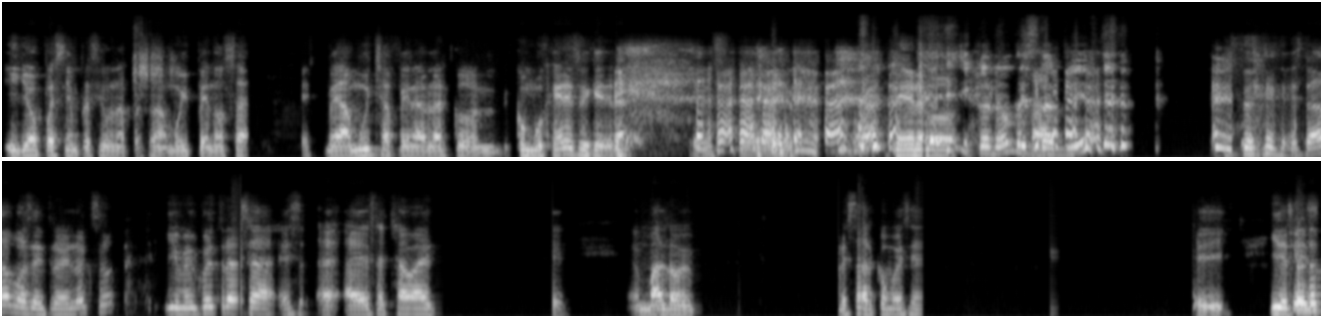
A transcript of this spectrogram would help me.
y yo pues siempre he sido una persona muy penosa. eh, Me da mucha pena hablar con, con mujeres en general. Este, pero Y con hombres Ajá. también. este, estábamos dentro del Oxxo y me encuentro a esa, a, a esa chava eh, Maldo me molestar como ese. Y, y de Sí, tanto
